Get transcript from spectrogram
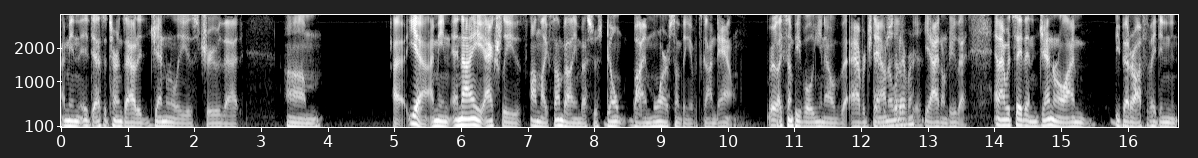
I mean, it, as it turns out, it generally is true that, um, uh, yeah, I mean, and I actually, unlike some value investors, don't buy more of something if it's gone down. Really? Like some people, you know, the average down Average or down, whatever. yeah. Yeah. I don't do that. And I would say that in general, I'm be better off if I didn't.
